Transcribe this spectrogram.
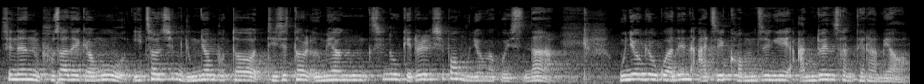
시는 부산의 경우 2016년부터 디지털 음향 신호기를 시범 운영하고 있으나 운영 효과는 아직 검증이 안 된 상태라며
